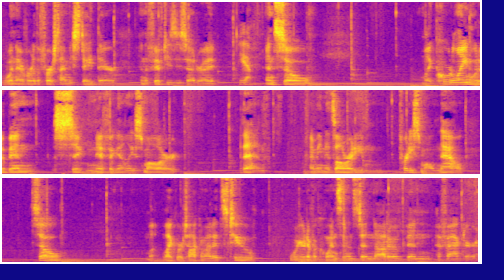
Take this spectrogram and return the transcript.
whenever the first time he stayed there in the 50s, he said, right? Yeah. And so, like, Coeur d'Alene would have been significantly smaller then. I mean, it's already pretty small now. So, li- like we are talking about, it's too weird of a coincidence to not have been a factor.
